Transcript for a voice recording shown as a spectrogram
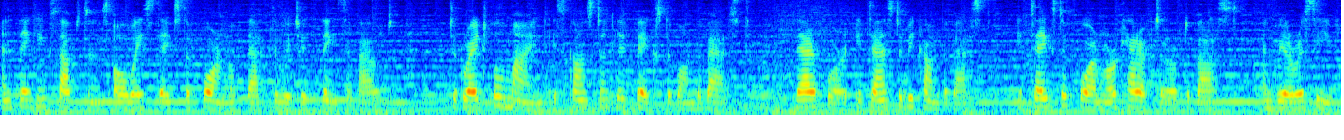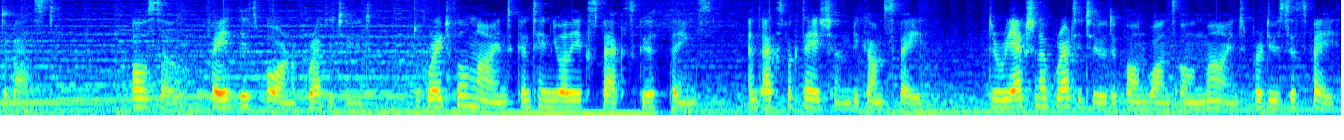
and thinking substance always takes the form of that to which it thinks about. The grateful mind is constantly fixed upon the best. Therefore, it tends to become the best. It takes the form or character of the best, and will receive the best. Also, faith is born of gratitude. The grateful mind continually expects good things, and expectation becomes faith. The reaction of gratitude upon one's own mind produces faith,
